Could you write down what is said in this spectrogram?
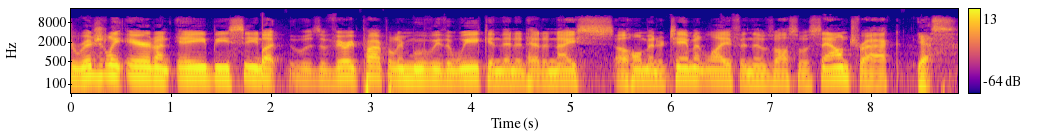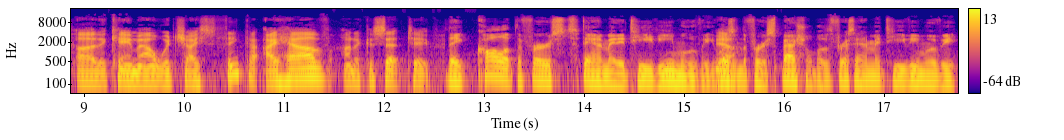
which originally aired on ABC, but it was a very popular movie of the week, and then it had a nice uh, home entertainment life, and there was also a soundtrack yes, uh, that came out, which I think I have on a cassette tape. they call it the first animated TV movie. It Yeah. wasn't the first special, but the first animated TV movie.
